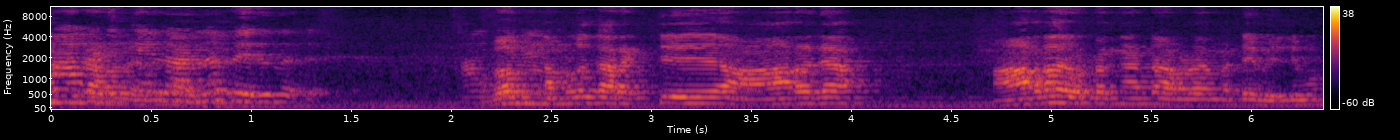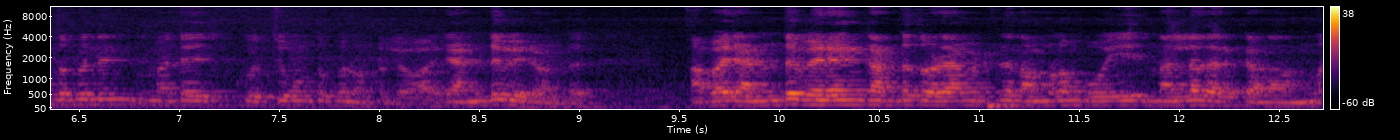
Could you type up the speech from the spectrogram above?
വേണ്ടിയിട്ടാണ് വരുന്നത്. അപ്പം നമ്മൾ കറക്റ്റ് ആറര ആറര തൊട്ടം കണ്ട് അവിടെ മറ്റേ വലിയമുത്തപ്പനും മറ്റേ കൊച്ചുമുത്തപ്പനും ഉണ്ടല്ലോ രണ്ടുപേരുണ്ട് അപ്പൊ രണ്ടുപേരെയും കണ്ട് തൊഴാൻ വേണ്ടിയിട്ട് നമ്മളും പോയി നല്ല തിരക്കാണ്. നമ്മൾ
